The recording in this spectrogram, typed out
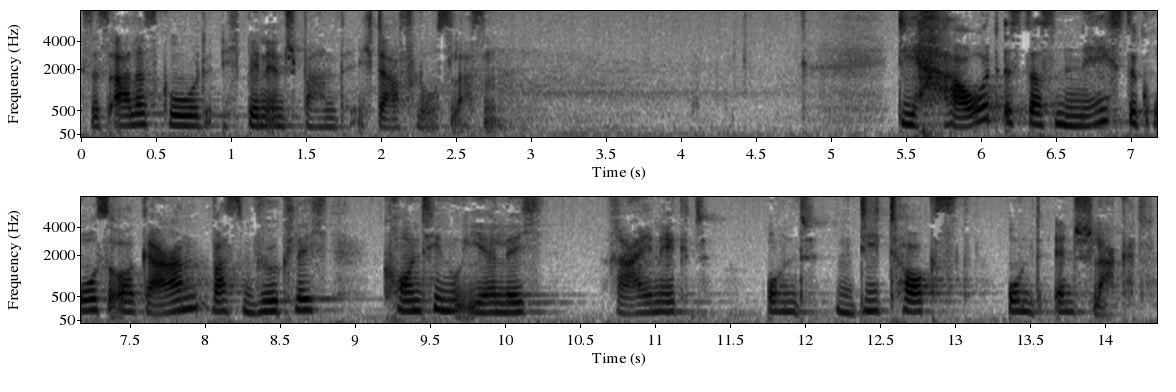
es ist alles gut, ich bin entspannt, ich darf loslassen. Die Haut ist das nächste große Organ, was wirklich kontinuierlich reinigt und detoxt und entschlackt.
